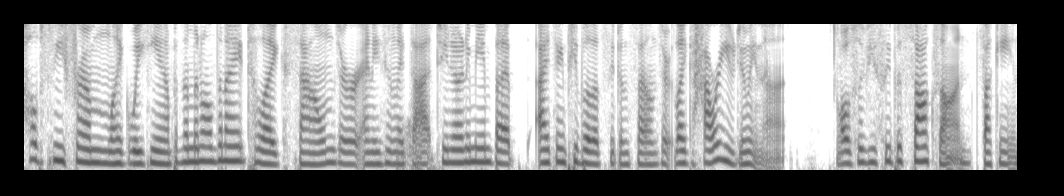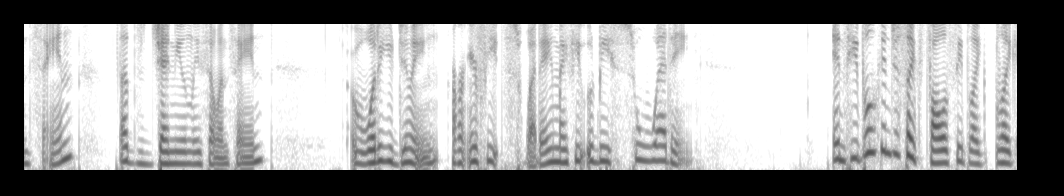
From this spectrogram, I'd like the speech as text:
helps me from like waking up in the middle of the night to like sounds or anything like that. Do you know what I mean? But I think people that sleep in silence are like, how are you doing that? Also, if you sleep with socks on, fucking insane. That's genuinely so insane. What are you doing? Aren't your feet sweating? My feet would be sweating. And people can just like fall asleep like like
